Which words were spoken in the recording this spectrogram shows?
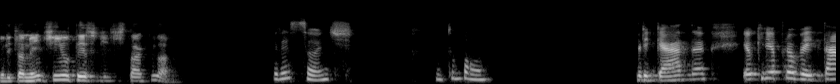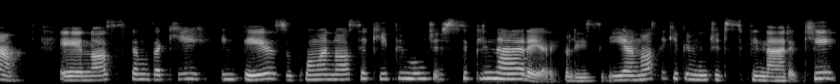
ele também tinha o texto de destaque lá. Interessante. Muito bom. Obrigada. Eu queria aproveitar, eh, nós estamos aqui em peso com a nossa equipe multidisciplinar, Hércules, e a nossa equipe multidisciplinar aqui,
